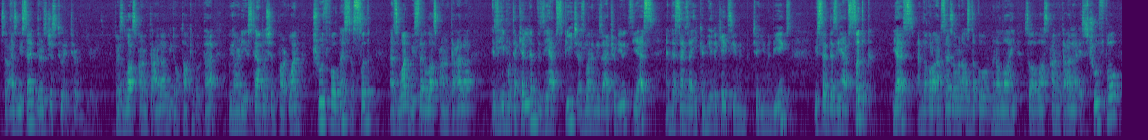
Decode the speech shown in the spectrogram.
so as we said there's just two intermediaries there's Allah subhanahu wa ta'ala, we don't talk about that. We already established in part one truthfulness, a sidq, as one. We said Allah subhanahu wa ta'ala, is he mutakallim? Does he have speech as one of his attributes? Yes, in the sense that he communicates human to human beings. We said, does he have sidq? Yes, and the Quran says, وَمَنْ أَصْدَقُ مِنَ اللَّهِ So Allah subhanahu wa ta'ala is truthful,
